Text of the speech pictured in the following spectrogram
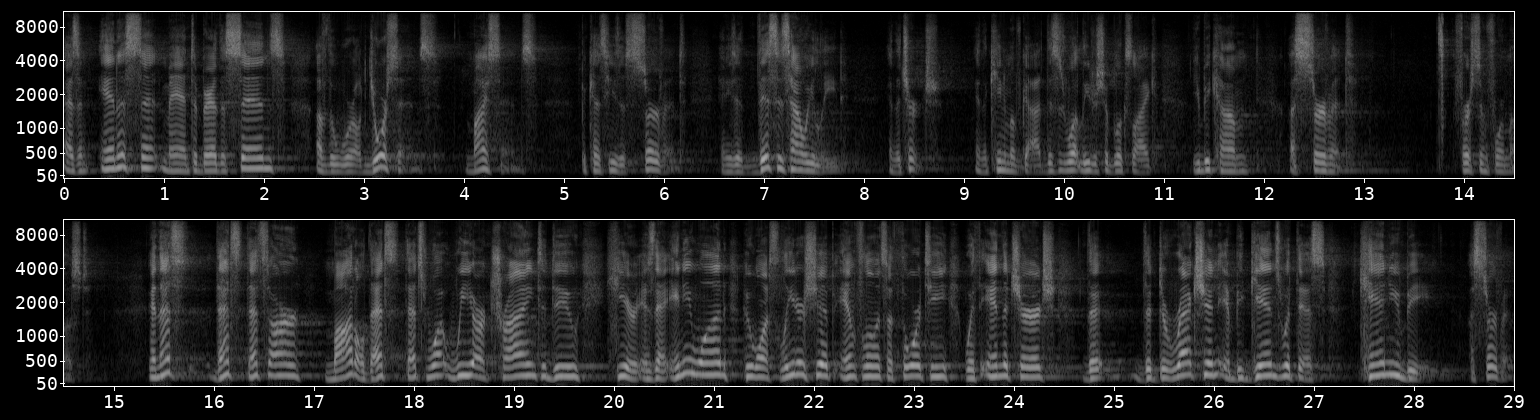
as an innocent man to bear the sins of the world, your sins, my sins because he's a servant. And he said, This is how we lead in the church, in the kingdom of God. This is what leadership looks like. You become a servant, first and foremost. And that's, that's, that's our model. That's, that's what we are trying to do here is that anyone who wants leadership, influence, authority within the church, the, the direction, it begins with this. Can you be a servant?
